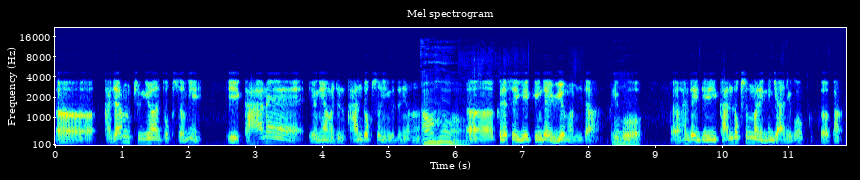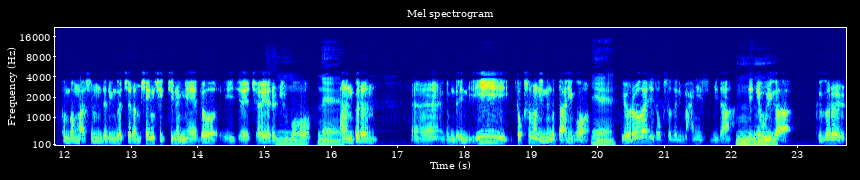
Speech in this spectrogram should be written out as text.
어 가장 중요한 독성이 이 간에 영향을 주는 간 독성이거든요. 어허. 어 그래서 이게 굉장히 위험합니다. 그리고 음. 어, 한데 이제 이 간독성만 있는 게 아니고 어, 금방 말씀드린 것처럼 생식 기능에도 이제 저해를 주고 음, 네. 하는 그런 에, 근데 이 독소만 있는 것도 아니고 예. 여러 가지 독소들이 많이 있습니다. 근데 이제 우리가 그거를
